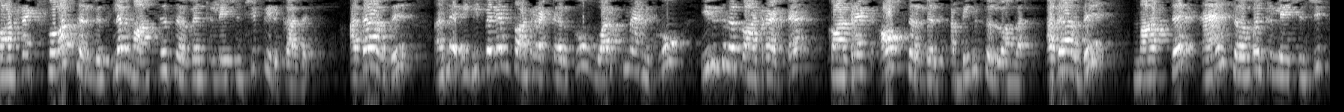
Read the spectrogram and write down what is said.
கான்ட்ராக்ட் ஃபார் சர்வீஸ்ல மாஸ்டர் சர்வெண்ட் ரிலேஷன்ஷிப் இருக்காது. அதாவது அந்த இண்டிபெண்டன்ட் கான்ட்ராக்டருக்கும் ஒர்க்மேனுக்கும் இருக்கிற கான்ட்ராக்ட கான்ட்ராக்ட் ஆஃப் சர்வீஸ் அப்படின்னு சொல்லுவாங்க. அதாவது மாஸ்டர் அண்ட் சர்வெண்ட் ரிலேஷன்ஷிப்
